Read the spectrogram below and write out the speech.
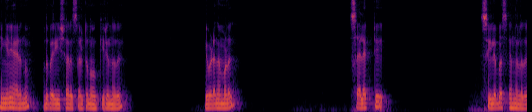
ഇങ്ങനെയായിരുന്നു പൊതുപരീക്ഷ റിസൾട്ട് നോക്കിയിരുന്നത്. ഇവിടെ നമ്മൾ സെലക്ട് സിലബസ് എന്നുള്ളത്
